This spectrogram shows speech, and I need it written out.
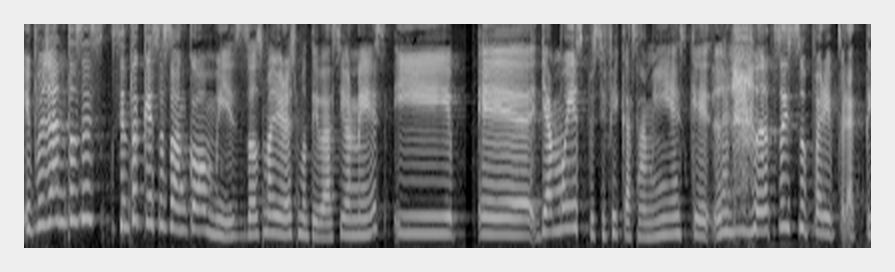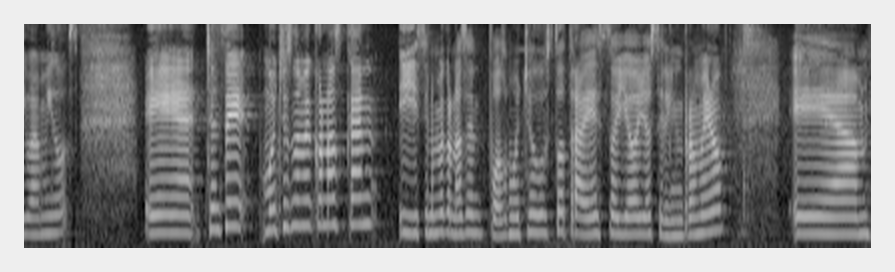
Y pues ya entonces siento que esas son como mis dos mayores motivaciones y eh, ya muy específicas a mí, es que la verdad soy súper hiperactiva amigos. Eh, chance, muchos no me conozcan y si no me conocen, pues mucho gusto, otra vez soy yo, Jocelyn Romero. Eh,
